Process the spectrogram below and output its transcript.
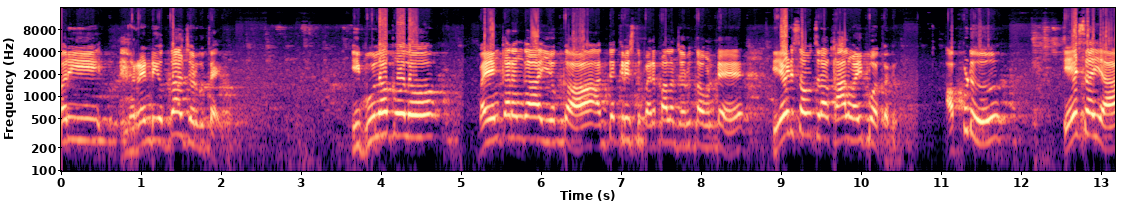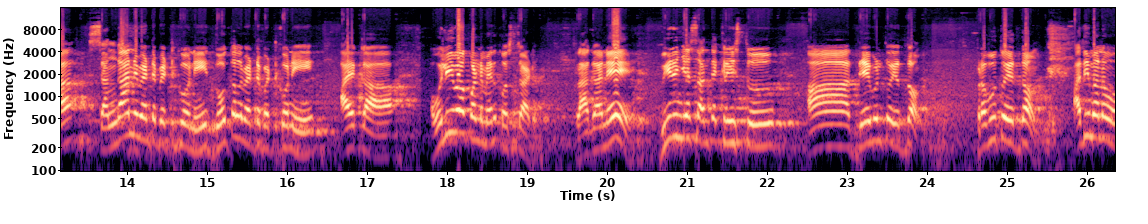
మరి రెండు యుద్ధాలు జరుగుతాయి. ఈ భూలోకంలో భయంకరంగా ఈ యొక్క అంత్యక్రీస్తు పరిపాలన జరుగుతూ ఉంటే ఏడు సంవత్సరాల కాలం అయిపోతుంది. అప్పుడు ఏసయ్య సంఘాన్ని వెంట పెట్టుకొని దూతలను వెంట పెట్టుకొని ఆ యొక్క ఒలివ కొండ మీదకి వస్తాడు. రాగానే వీడిని చేస్తే అంత్యక్రీస్తు? ఆ దేవునితో యుద్ధం ప్రభుతో యుద్ధం. అది మనము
